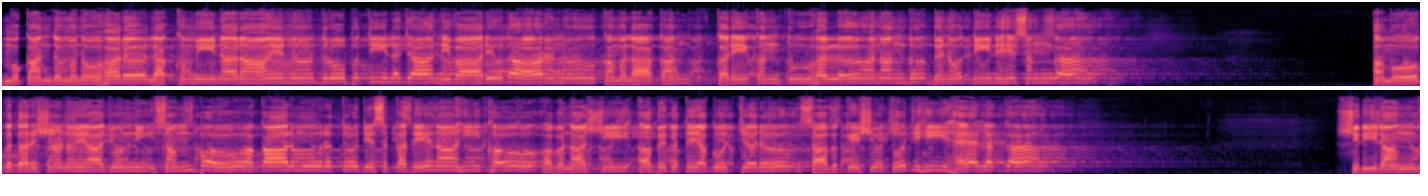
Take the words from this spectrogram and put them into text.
ਮੁਕੰਦ ਮਨੋਹਰ, ਲਖਮੀ ਨਾਰਾਇਣ ਦ੍ਰੋਪਤੀ ਲਜਾ ਨਿਵਾਰਿ ਉਧਾਰਨ ਕਮਲਾ ਕੰਤ ਕਰੇ ਕੰਤੂਹਲ, ਆਨੰਦ ਬਿਨੋਦੀ ਨਹਿ ਸੰਗਾ। ਅਮੋਗ ਦਰਸ਼ਨ ਆਜੂਨੀ ਸੰਭਉ, ਅਕਾਲ ਮੂਰਤ ਜਿਸ ਕਦੇ ਨਾਹੀ ਖੋ ਅਬਨਾਸ਼ੀ ਅਬਿਗਤ ਅਗੋਚਰ, ਸਭ ਕਿਛ ਤੁਝ ਹੀ ਹੈ ਲੱਗਾ। ਸ਼੍ਰੀ ਰੰਗ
